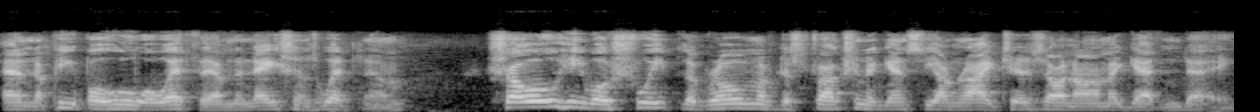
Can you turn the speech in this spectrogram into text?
and the people who were with them, the nations with them, so he will sweep the broom of destruction against the unrighteous on Armageddon day.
